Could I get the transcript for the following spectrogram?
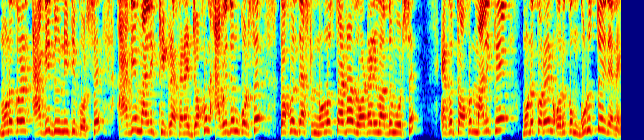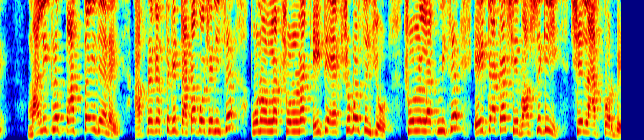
মনে করেন আগে দুর্নীতি করছে, আগে মালিক ঠিক রাখে নাই, যখন আবেদন করছে, তখন জাস্ট নলস্তাটা লটারির মাধ্যমে উঠছে। এখন তখন মালিকরে মনে করেন ওরকম গুরুত্বই দেয় নাই। মালিকরা পাত্তাই দেয় নাই। আপনার কাছ থেকে টাকা পয়সা নিছে, পনেরো লাখ, ষোলো লাখ, এইটা একশো পার্সেন্ট শিওর ষোলো লাখ নিছে, এই টাকা সে ভাবছে কি, সে লাভ করবে।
